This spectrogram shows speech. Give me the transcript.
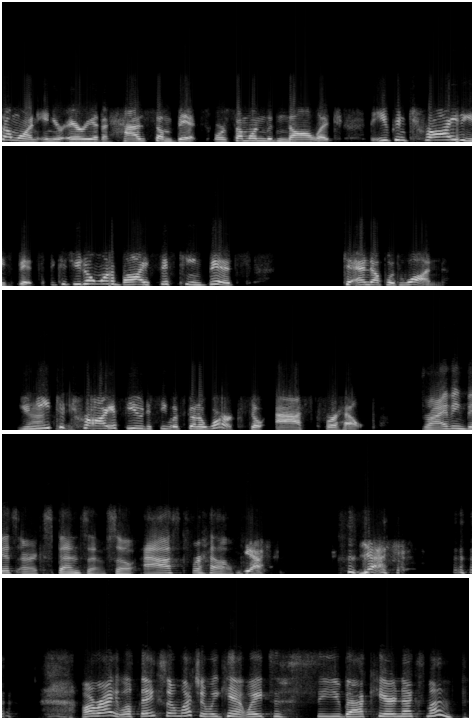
someone in your area that has some bits or someone with knowledge that you can try these bits because you don't want to buy 15 bits to end up with one. You need to try a few to see what's going to work. So ask for help. Driving bits are expensive, so ask for help. Yes. Yes. All right. Well, thanks so much, and we can't wait to see you back here next month.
